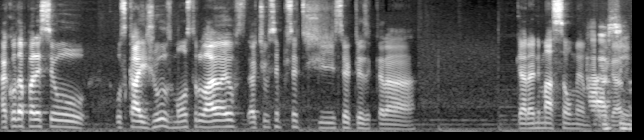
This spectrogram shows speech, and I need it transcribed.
Aí quando apareceu os kaiju, os monstros lá, eu, eu tive 100% de certeza que era que era animação mesmo, tá Ah, ligado? sim.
